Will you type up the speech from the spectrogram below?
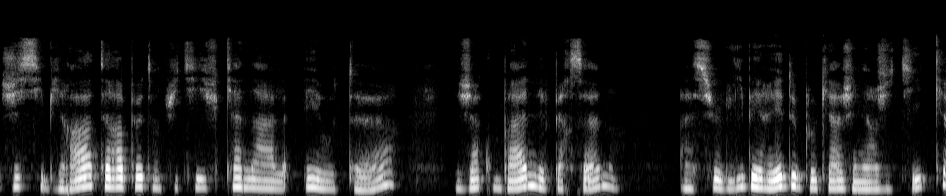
Jessie Bira, thérapeute intuitif, canal et auteur. J'accompagne les personnes à se libérer de blocages énergétiques,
